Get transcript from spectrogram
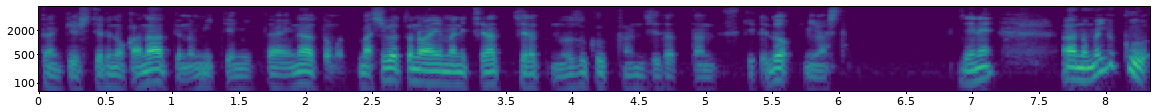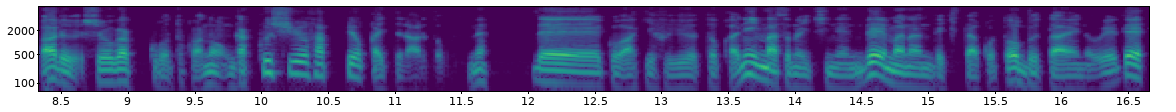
探求してるのかなっていうのを見てみたいなと思って、まあ仕事の合間にチラッチラッと覗く感じだったんですけれど、見ました。でね、あのま、よくある小学校とかの学習発表会ってのあると思うんですね。で、こう、秋冬とかに、まあ、その一年で学んできたことを舞台の上で、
